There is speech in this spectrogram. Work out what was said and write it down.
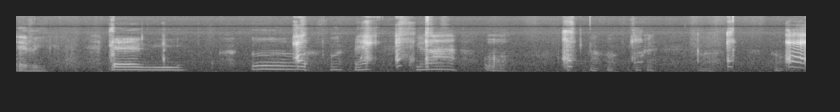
Evy. Evy. Oh. oh. Yeah. Oh. Oh, oh. Okay. Oh. Oh.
